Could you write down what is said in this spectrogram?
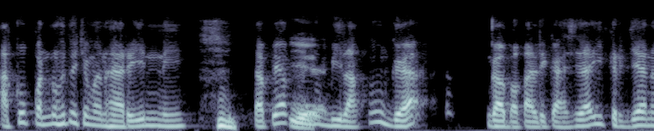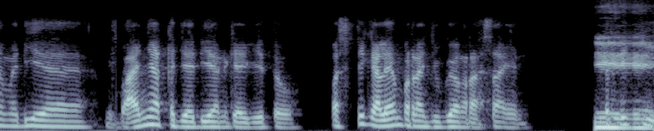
Aku penuh tuh cuman hari ini. Tapi aku Iya. bilang enggak nggak bakal dikasih lagi kerjaan sama dia banyak kejadian kayak gitu pasti kalian pernah juga ngerasain Iya, tricky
